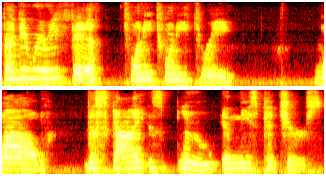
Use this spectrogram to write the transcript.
February 5th, 2023. Wow, the sky is blue in these pictures.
